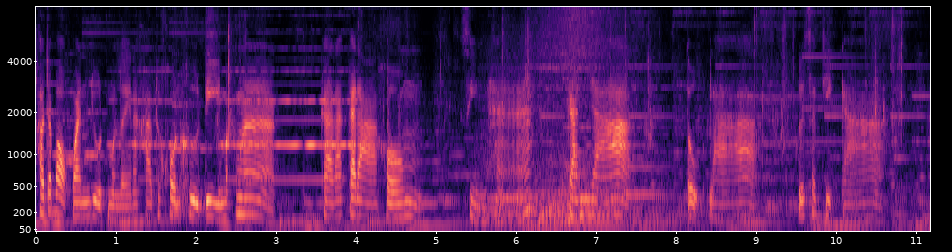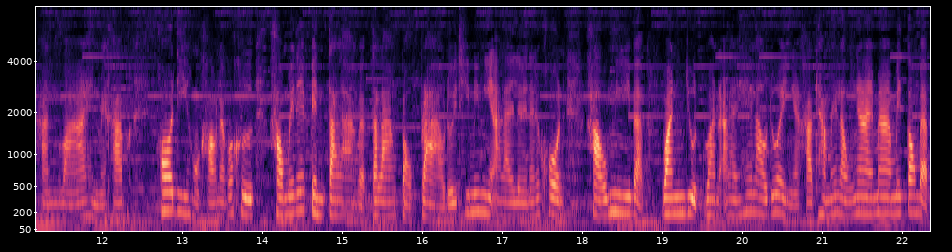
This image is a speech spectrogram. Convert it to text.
เขาจะบอกวันหยุดหมดเลยนะครับ ทุกคนคือดีมากๆ กรกฎาคม สิงหา กันยา ตุลา พฤศจิกาธันวา เห็นไหมครับ ข้อดีของเขานะก็คือเขาไม่ได้เป็นตารางแบบตารางเปล่าๆ โดยที่ไม่มีอะไรเลยนะทุกคน เขามีแบบวันหยุดวันอะไรให้เราด้วยอย่างเงี้ยครับทำให้เราง่ายมากไม่ต้องแบบ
